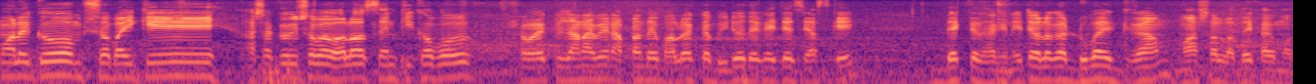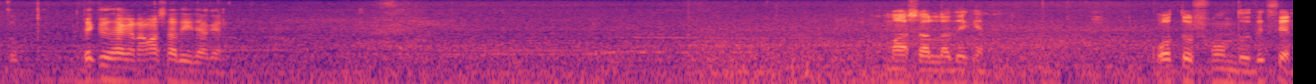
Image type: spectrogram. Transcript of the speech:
আসসালামাইকুম সবাইকে। আশা করি সবাই ভালো আছেন। কি খবর? সবাই একটু জানাবেন, আপনাদের ভালো একটা ভিডিও দেখাইতেছি আজকে। দেখতে থাকেন, এটা হলো দুবাই গ্রাম মাশাল্লাহ দেখার মতো। দেখতে থাকেন, আমার সাথেই থাকেন। মাশাল্লাহ দেখেন। কত সুন্দর, দেখছেন?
